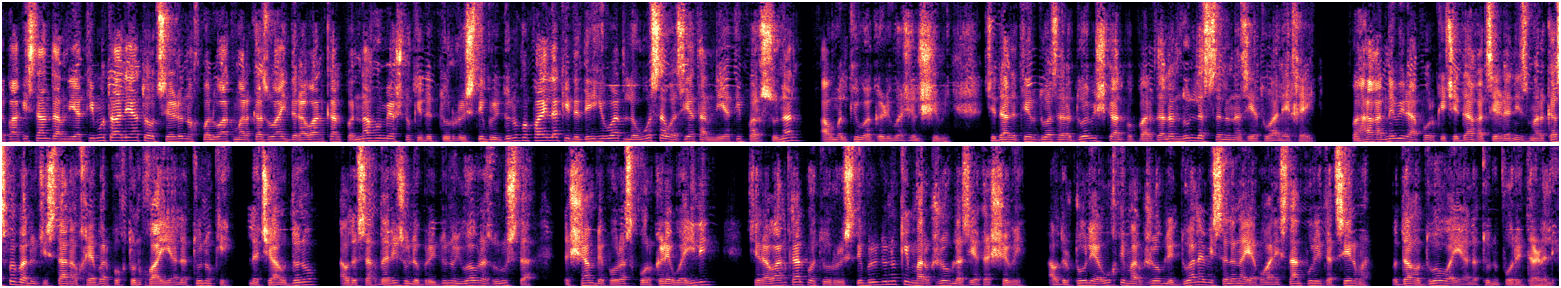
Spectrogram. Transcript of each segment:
د پاکستان د امنیتي مطالعاتو او څېړنو خپلواک مرکز وايي، د روان کال په نهو میاشتو کې د تروریستي بریدونو په پایله کې د دې هېواد له اووه سوه زیات امنیتي پرسونل او ملکي وګړي وژل شوي، چې دا د تېر دوه زره دوه ویشت کال په پرتله نولس سلنه زیاتوالی ښيي. په هغه نوي راپور کې چې دغه څېړنیز مرکز په بلوچستان او خیبر پښتونخوا ایالتونو کې له چاودنو، او د سخت دریځو له بریدونو یوه ورځ وروسته د شنبې په ورځ خپور کړې ویلي چې روان کال په تروریستي بریدونو کې مرګ ژوبله زیاته شوې او د ټولې اوښتې مرګ ژوبلې دوه نوي سلنه یې افغانستان پولې ته څیرمه په دغه دوو ایالتونو پورې تړلې.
